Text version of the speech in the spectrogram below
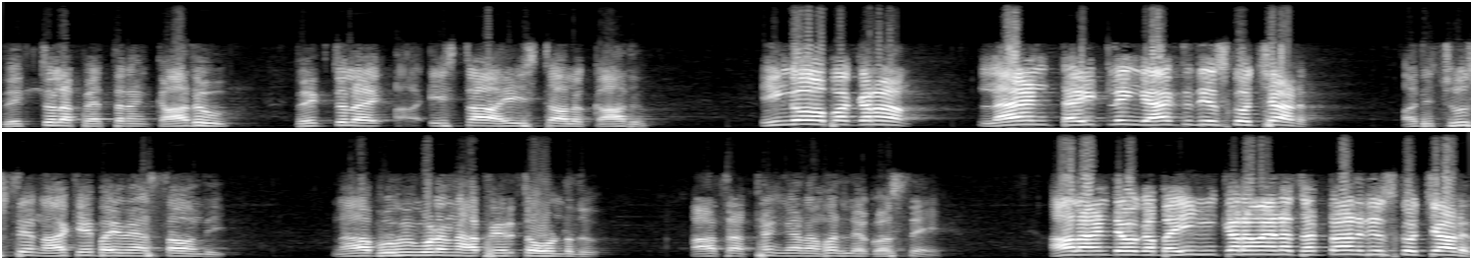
వ్యక్తుల పెత్తనం కాదు. వ్యక్తుల ఇష్ట అయిష్టాలు కాదు. ఇంకో పక్కన ల్యాండ్ టైట్లింగ్ యాక్ట్ తీసుకొచ్చాడు. అది చూస్తే నాకే భయం వేస్తా ఉంది. నా భూమి కూడా నా పేరుతో ఉండదు. ఆ చట్టంగా అమల్లోకి వస్తే. అలాంటి ఒక భయంకరమైన చట్టాన్ని తీసుకొచ్చాడు.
